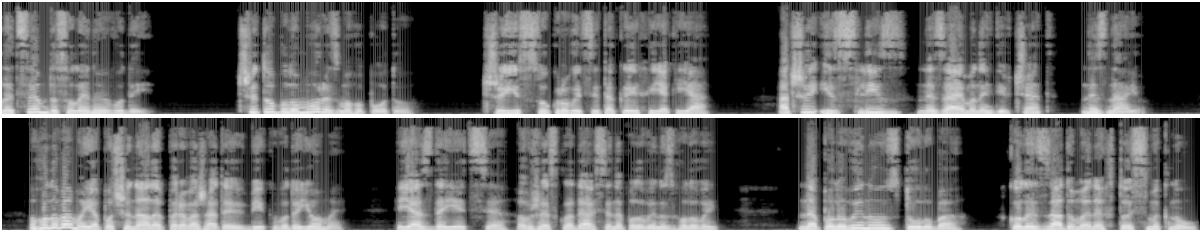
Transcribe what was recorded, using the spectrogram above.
лицем до соленої води. Чи то було море з мого поту, чи із сукровиці таких, як я, а чи із сліз незайманих дівчат, не знаю. Голова моя починала переважати в бік водойоми. Я, здається, вже складався наполовину з голови, наполовину з тулуба, коли ззаду мене хтось смикнув.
